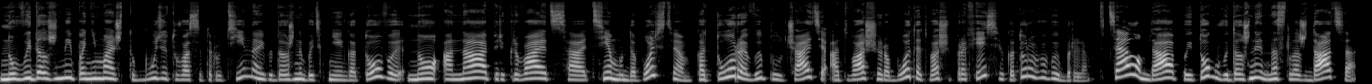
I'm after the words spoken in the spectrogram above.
Но вы должны понимать, что будет у вас эта рутина, и вы должны быть к ней готовы, но она перекрывается тем удовольствием, которое вы получаете от вашей работы, от вашей профессии, которую вы выбрали. В целом, да, по итогу вы должны наслаждаться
